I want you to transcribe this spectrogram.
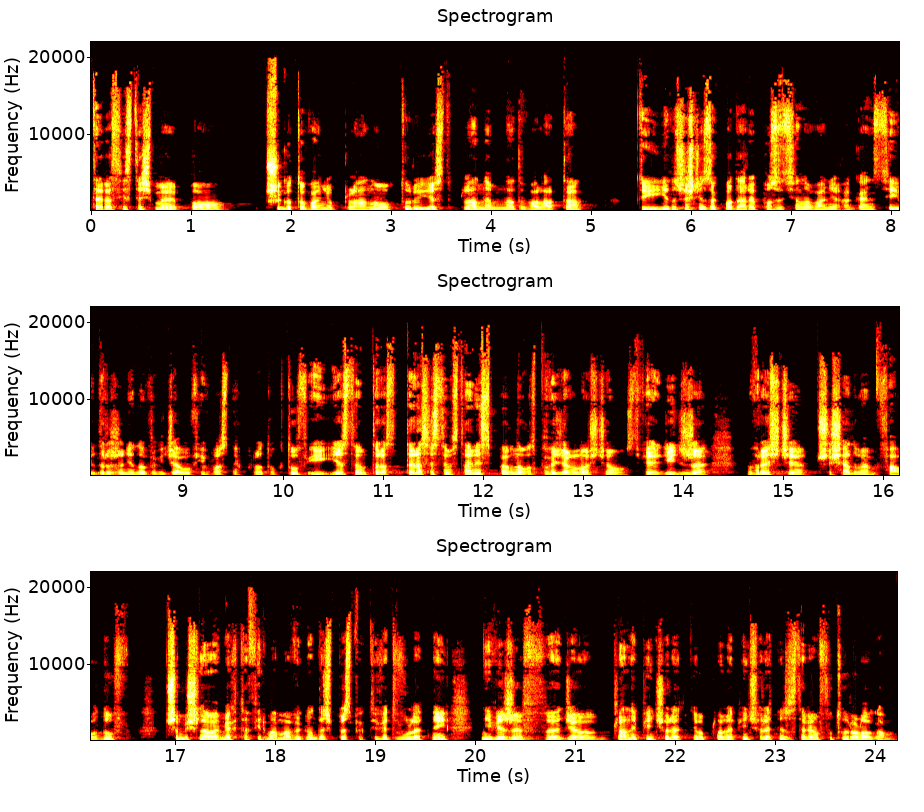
Teraz jesteśmy po przygotowaniu planu, który jest planem na dwa lata i jednocześnie zakłada repozycjonowanie agencji, wdrożenie nowych działów i własnych produktów. I jestem teraz, teraz jestem w stanie z pełną odpowiedzialnością stwierdzić, że wreszcie przysiadłem fałdów, przemyślałem, jak ta firma ma wyglądać w perspektywie dwuletniej. Nie wierzę w plany pięcioletnie, bo plany pięcioletnie zostawiam futurologom.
